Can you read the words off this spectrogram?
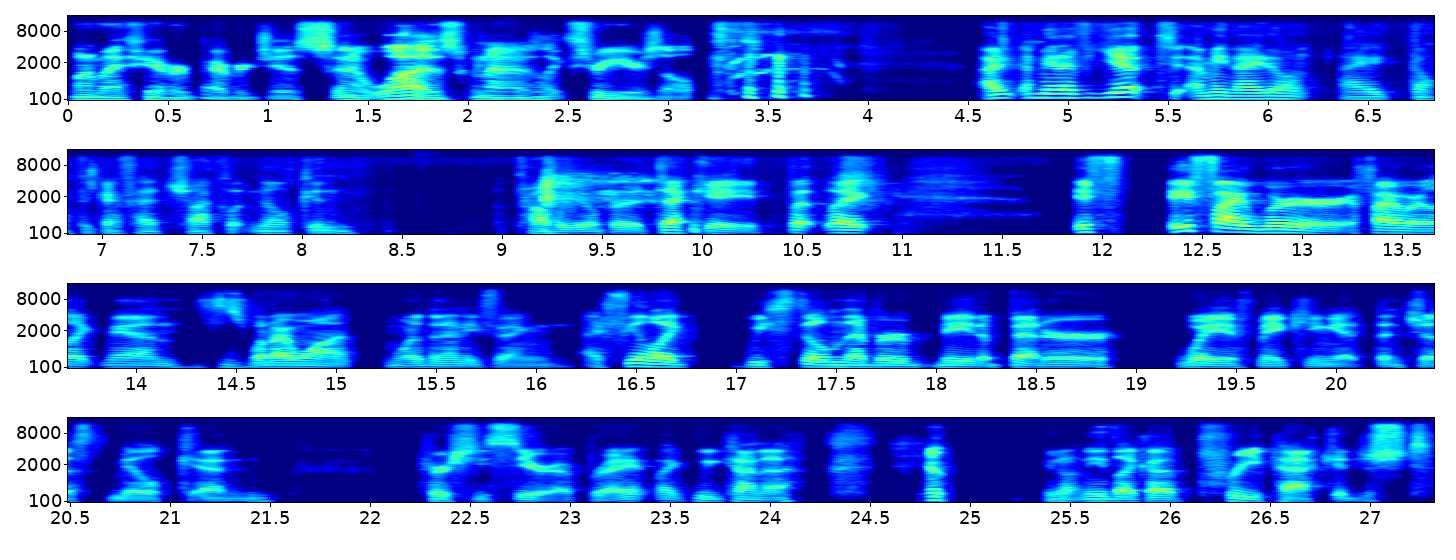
one of my favorite beverages, and it was when I was like three years old. I, I mean, I've yet. To, I mean, I don't. I don't think I've had chocolate milk in probably over a decade. But like, if if I were, if I were like, man, this is what I want more than anything. I feel like we still never made a better way of making it than just milk and Hershey syrup, right? Like we kind of. Yep. We don't need like a pre-packaged.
